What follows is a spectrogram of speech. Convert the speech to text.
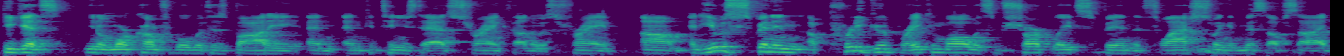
he gets you know more comfortable with his body and and continues to add strength onto his frame. Um, and he was spinning a pretty good breaking ball with some sharp late spin that flash, swing, and miss upside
